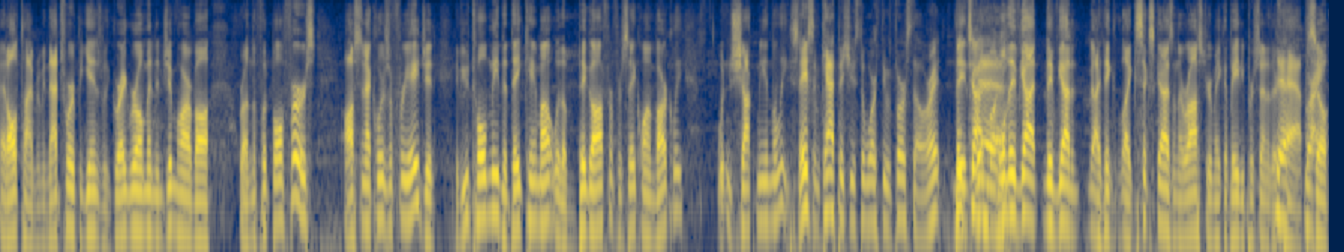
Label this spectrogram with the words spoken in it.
at all times, I mean, that's where it begins with Greg Roman and Jim Harbaugh, run the football first. Austin Ekeler's a free agent. If you told me that they came out with a big offer for Saquon Barkley, wouldn't shock me in the least. They have some cap issues to work through first, though, right? Big They- time money. Well, they've got they've got I think like six guys on their roster who make up eighty percent of their Yeah, cap. right. So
